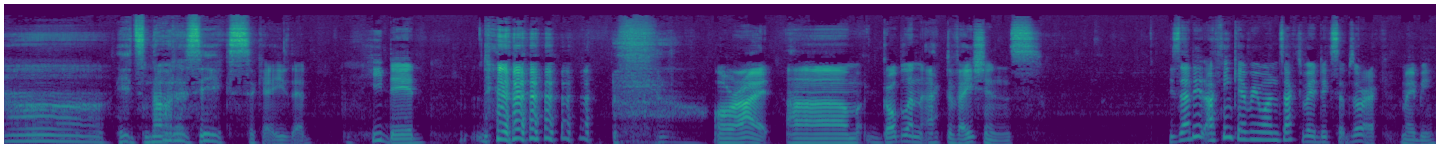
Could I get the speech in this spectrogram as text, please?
it's not a 6. Okay, he's dead. He did. All right. Um, goblin activations. Is that it? I think everyone's activated except Zorak, maybe.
